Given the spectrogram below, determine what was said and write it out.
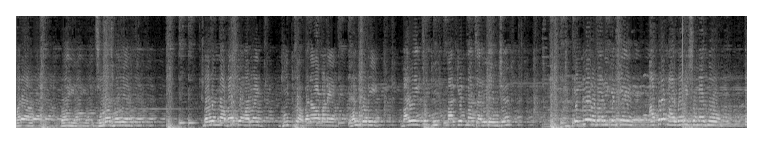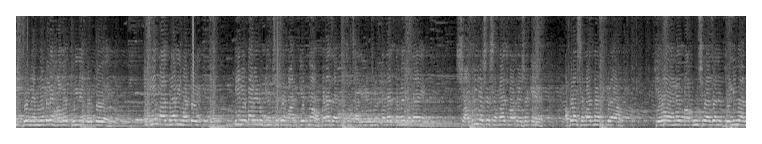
ભાઈ જીવાસભાઈએ બહુ એમના ભાઈ મારું એક ગીત બનાવવા મને હેલ્પ કરી. મારું એક જે ગીત માર્કેટમાં ચાલી રહ્યું છે. એટલો રબારી કેમ કે આપણો માલધારી સમાજનો જે વેંગલગડે હાવત થઈને પડતો હોય, એ માલધારી માટે એ વેપારીનું ગીત છે જે માર્કેટમાં હમણાં જ આવ્યું છે, ચાલી રહ્યું છે. કદાચ તમે બધાએ સાંભળ્યું હશે, સમાજ માટે છે કે આપણા સમાજના દીકરા કેવો એને બાપુ છે આજે પહેલી વાર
